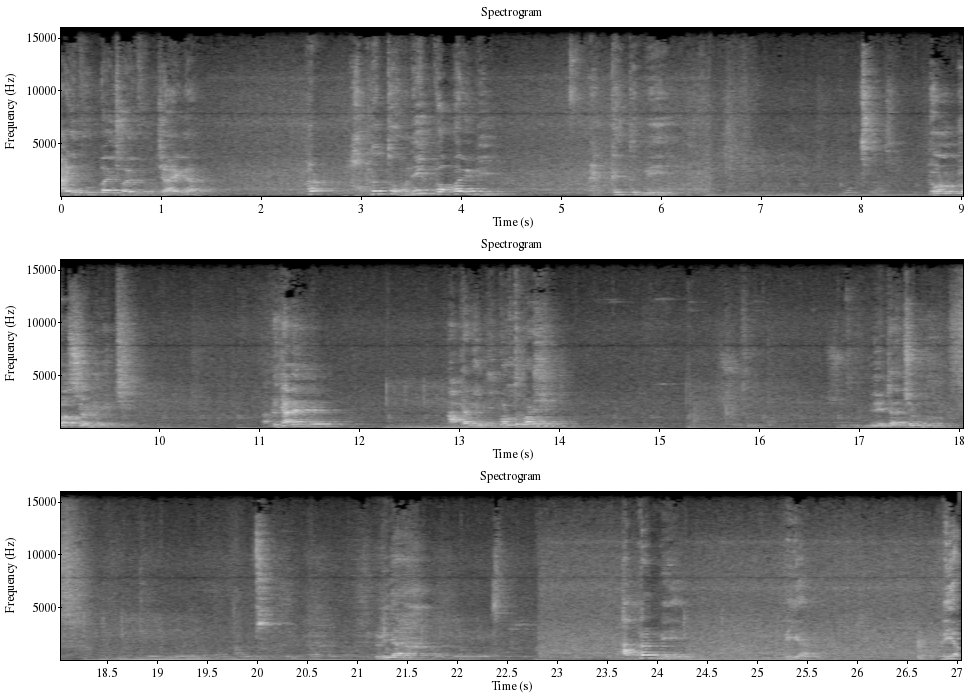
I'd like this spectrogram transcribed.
আড়াই ফুট বাই ছয় ফুট জায়গা। আর আপনার তো অনেক প্রপার্টি একটাই তো মেয়ে ডোন্ট ক্রস ইউর লিমিট আপনি জানেন? আপনাকে কি করতে পারি? মেয়েটার জন্য। রিয়া, আপনার মেয়ে, রিয়া রিয়া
